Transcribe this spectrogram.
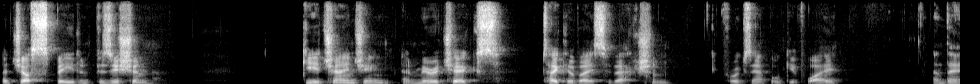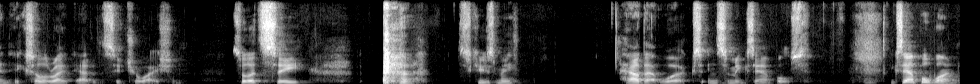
adjust speed and position, gear changing and mirror checks, take evasive action, for example, give way, and then accelerate out of the situation. So let's see, excuse me, how that works in some examples. Example 1.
